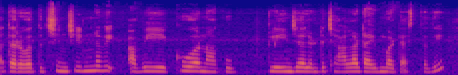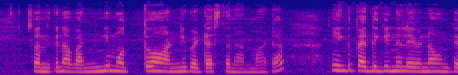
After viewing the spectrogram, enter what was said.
ఆ తర్వాత చిన్న చిన్నవి అవి ఎక్కువ నాకు క్లీన్ చేయాలంటే చాలా టైం పట్టేస్తుంది. సో అందుకని అవన్నీ మొత్తం అన్నీ పెట్టేస్తాను అనమాట ఇంకా పెద్ద గిన్నెలు ఏమైనా ఉంటే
